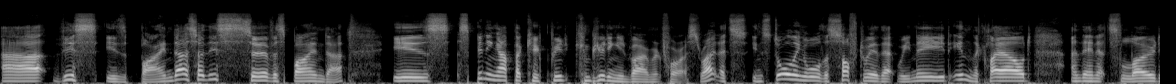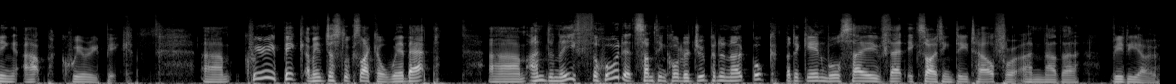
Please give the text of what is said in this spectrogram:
Uh, this is Binder. So this service Binder is spinning up a computing environment for us, right? It's installing all the software that we need in the cloud, and then it's loading up QueryPic. Um, QueryPic, I mean, just looks like a web app. Um, underneath the hood, it's something called a Jupyter Notebook, but again, we'll save that exciting detail for another video.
